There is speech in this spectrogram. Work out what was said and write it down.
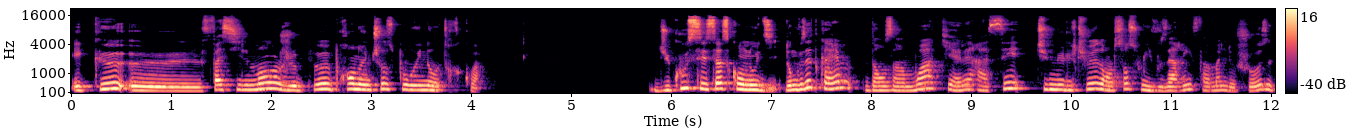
et que euh, facilement je peux prendre une chose pour une autre, quoi. Du coup, c'est ça ce qu'on nous dit. Donc vous êtes quand même dans un mois qui a l'air assez tumultueux dans le sens où il vous arrive pas mal de choses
